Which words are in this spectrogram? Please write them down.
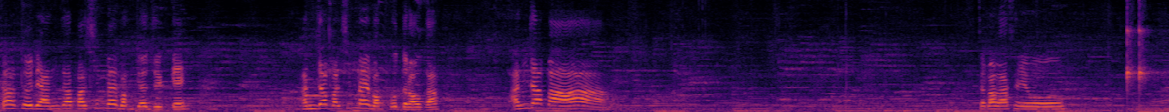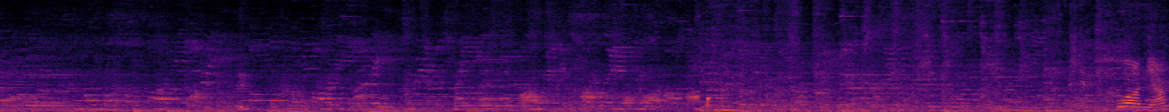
자, 둘이 앉아봐. 신발 벗겨줄게. 앉아봐. 신발 벗고 들어가. 앉아봐. 들어가세요. 뭐하냐?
